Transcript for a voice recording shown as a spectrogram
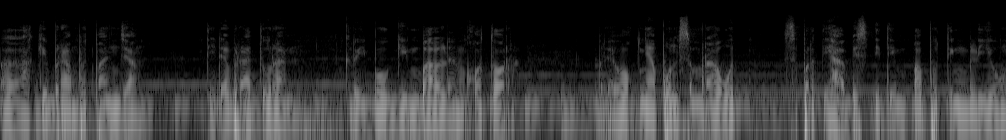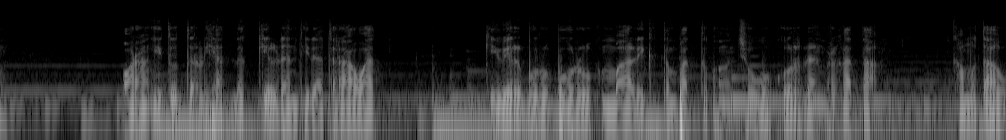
lelaki berambut panjang, tidak beraturan, keribo gimbal dan kotor. Brewoknya pun semrawut, seperti habis ditimpa puting beliung. Orang itu terlihat dekil dan tidak terawat. Kiwir buru-buru kembali ke tempat tukang cukur dan berkata, "Kamu tahu,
